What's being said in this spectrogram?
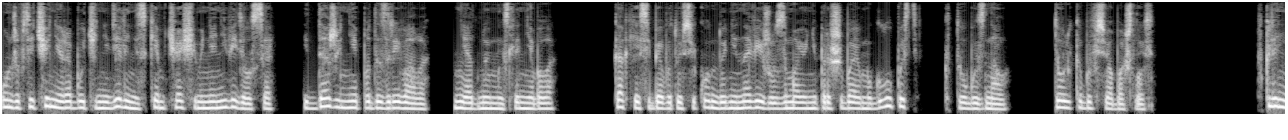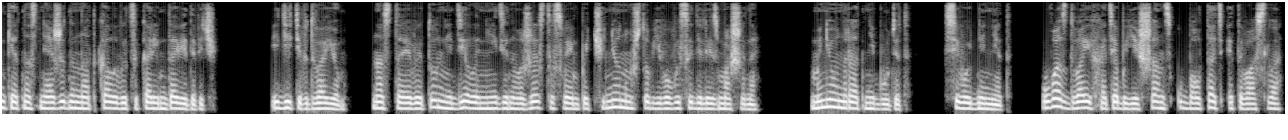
Он же в течение рабочей недели ни с кем чаще меня не виделся, и даже не подозревала, ни одной мысли не было. Как я себя в эту секунду ненавижу за мою непрошибаемую глупость, кто бы знал. Только бы все обошлось. В клинике от нас неожиданно откалывается Карим Давидович. «Идите вдвоем», — настаивает он, не делая ни единого жеста своим подчиненным, чтобы его высадили из машины. «Мне он рад не будет. Сегодня нет. У вас двоих хотя бы есть шанс уболтать этого осла.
